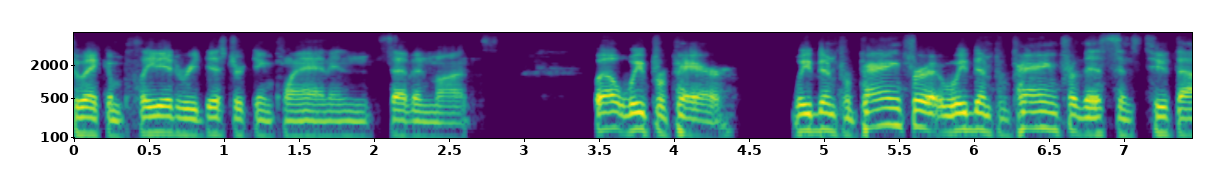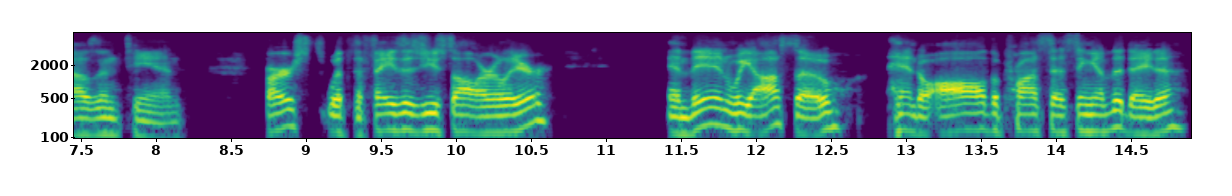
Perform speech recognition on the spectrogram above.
to a completed redistricting plan in seven months? Well, we prepare. We've been preparing for we've been preparing for this since 2010. First with the phases you saw earlier, and then we also handle all the processing of the data,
